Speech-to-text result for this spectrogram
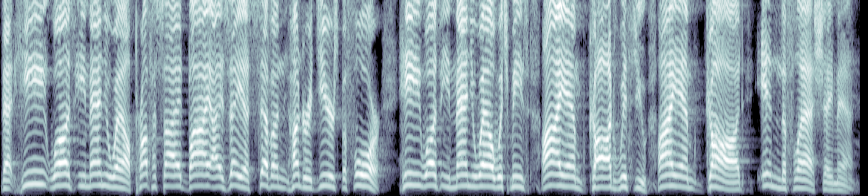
that he was Emmanuel, prophesied by Isaiah 700 years before. He was Emmanuel, which means I am God with you. I am God in the flesh. Amen.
